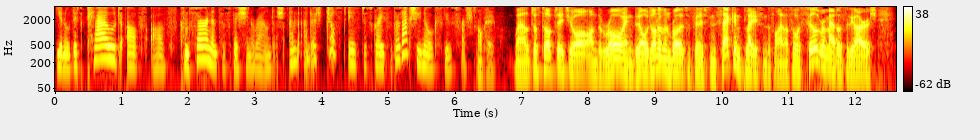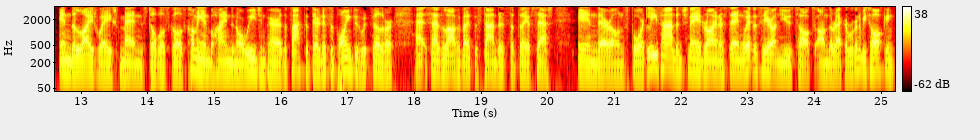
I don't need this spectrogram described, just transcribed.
you know, this cloud of, of concern and suspicion around it. And, and it just is disgraceful. There's actually no excuse for it. Okay. Well, just to update you all on the rowing, the O'Donovan brothers have finished in second place in the final, so a silver medal for the Irish in the lightweight men's double sculls, coming in behind the Norwegian pair. The fact that they're disappointed with silver uh, says a lot about the standards that they have set in their own sport. Lise Hand and Sinead Ryan are staying with us here on Newstalk's on the record. We're going to be talking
